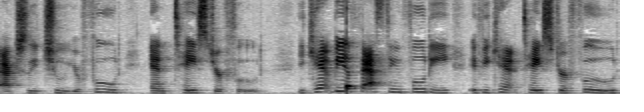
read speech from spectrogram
actually chew your food and taste your food. You can't be a fasting foodie if you can't taste your food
